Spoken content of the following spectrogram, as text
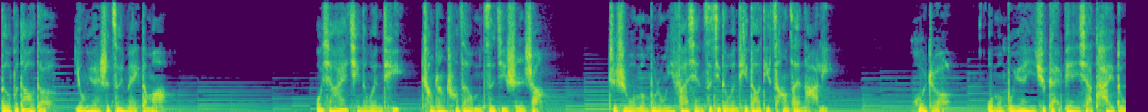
得不到的永远是最美的吗？我想，爱情的问题常常出在我们自己身上，只是我们不容易发现自己的问题到底藏在哪里，或者。我们不愿意去改变一下态度。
